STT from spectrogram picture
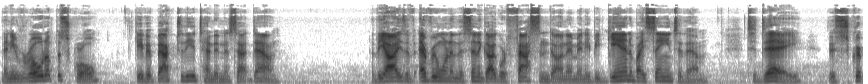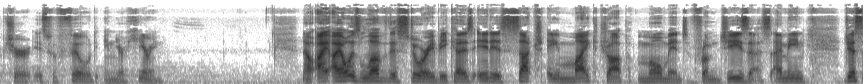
Then he rolled up the scroll, gave it back to the attendant, and sat down. The eyes of everyone in the synagogue were fastened on him, and he began by saying to them, Today, this scripture is fulfilled in your hearing. Now, I, I always love this story because it is such a mic drop moment from Jesus. I mean, just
